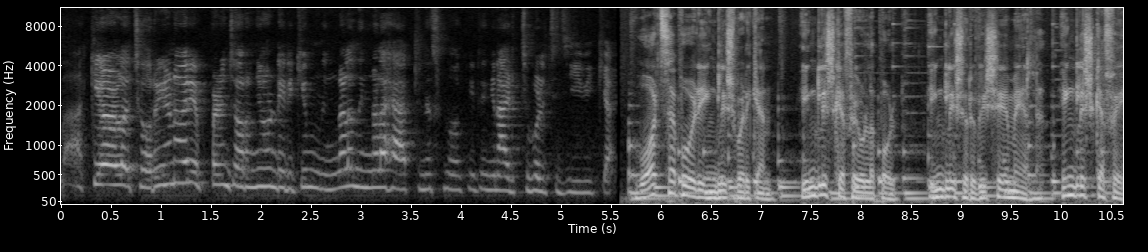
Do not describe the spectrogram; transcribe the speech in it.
ബാക്കിയുള്ള ചൊറിയണവർ എപ്പോഴും ചൊറിഞ്ഞുകൊണ്ടിരിക്കും. നിങ്ങൾ നിങ്ങളെ ഹാപ്പിനെസ് നോക്കിയിട്ട് ഇങ്ങനെ അടിച്ചു പൊളിച്ച് ജീവിക്കാം. വാട്സാപ്പ് വഴി ഇംഗ്ലീഷ് പഠിക്കാൻ ഇംഗ്ലീഷ് കഫേ ഉള്ളപ്പോൾ ഇംഗ്ലീഷ് ഒരു വിഷയമേ അല്ല. English cafe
